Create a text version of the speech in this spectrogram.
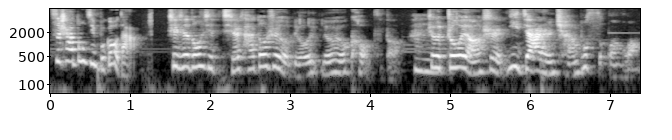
自杀动机不够大。这些东西其实他都是有留留有口子的。嗯。这个周洋是一家人全部死光光，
